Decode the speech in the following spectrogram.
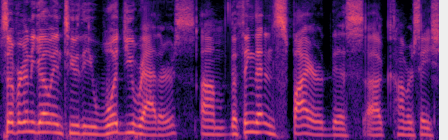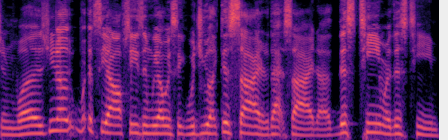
So if we're gonna go into the would you rather's, um, the thing that inspired this uh, conversation was, you know, it's the off season. We always think, would you like this side or that side, uh, this team or this team?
